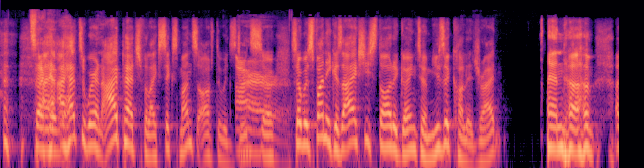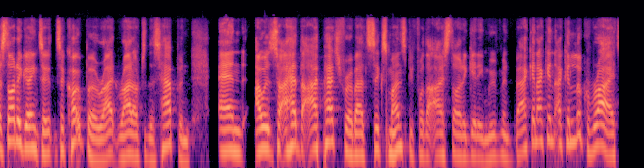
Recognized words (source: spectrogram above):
So, I, I had to wear an eye patch for like six months afterwards, dude. So, so it was funny because I actually started going to a music college, right? And um, I started going to, to Copa, right, right after this happened. And I was so I had the eye patch for about six months before the eye started getting movement back. And I can I can look right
